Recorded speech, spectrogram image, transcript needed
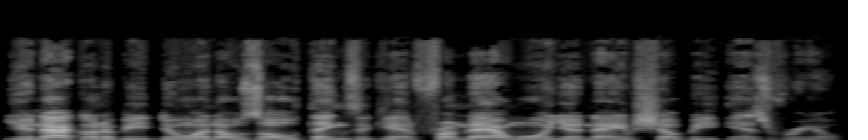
You're not going to be doing those old things again. From now on, your name shall be Israel.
